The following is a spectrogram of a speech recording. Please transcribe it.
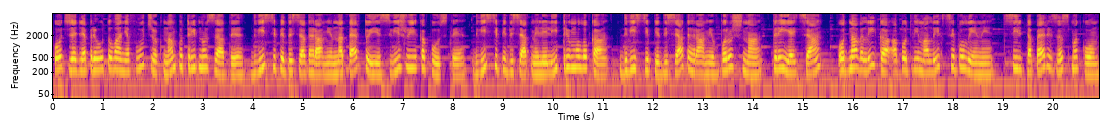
Отже, для приготування фучок нам потрібно взяти 250 грамів натертої свіжої капусти, 250 мл молока, 250 грамів борошна, 3 яйця, одна велика або дві малих цибулини, сіль та перець за смаком,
